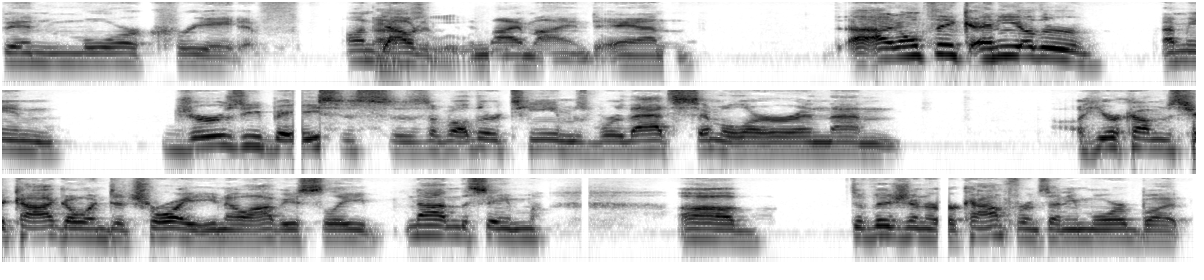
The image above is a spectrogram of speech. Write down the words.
been more creative, undoubtedly Absolutely. in my mind. And I don't think any other. I mean, jersey bases of other teams were that similar, and then here comes Chicago and Detroit. You know, obviously not in the same uh, division or conference anymore, but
